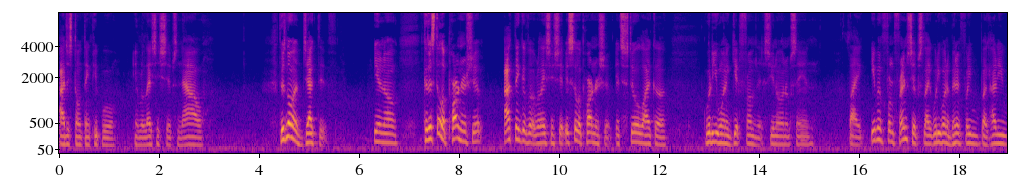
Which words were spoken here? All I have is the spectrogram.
I just don't think people in relationships now. There's no objective, you know, because it's still a partnership. I think of a relationship, it's still a partnership. It's still like a, what do you want to get from this? You know what I'm saying? Like even from friendships like what do you want to benefit like how do you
